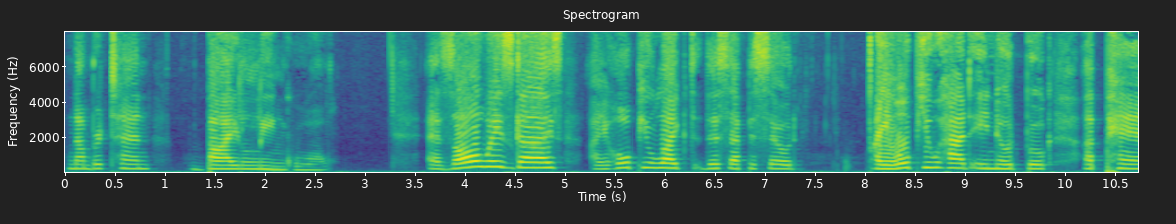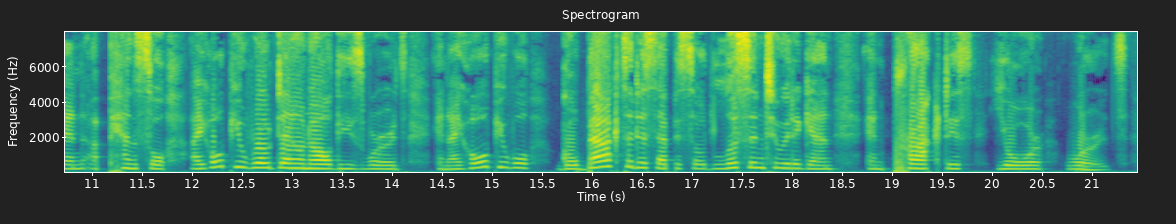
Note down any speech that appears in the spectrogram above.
Number 10, bilingual. As always, guys, I hope you liked this episode. I hope you had a notebook, a pen, a pencil. I hope you wrote down all these words, and I hope you will go back to this episode, listen to it again, and practice your words.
